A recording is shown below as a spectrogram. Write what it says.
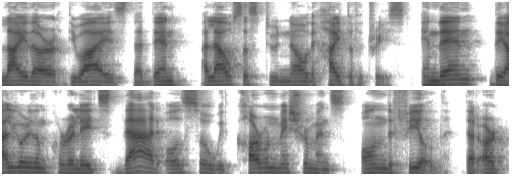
LiDAR device that then allows us to know the height of the trees. And then the algorithm correlates that also with carbon measurements on the field that are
